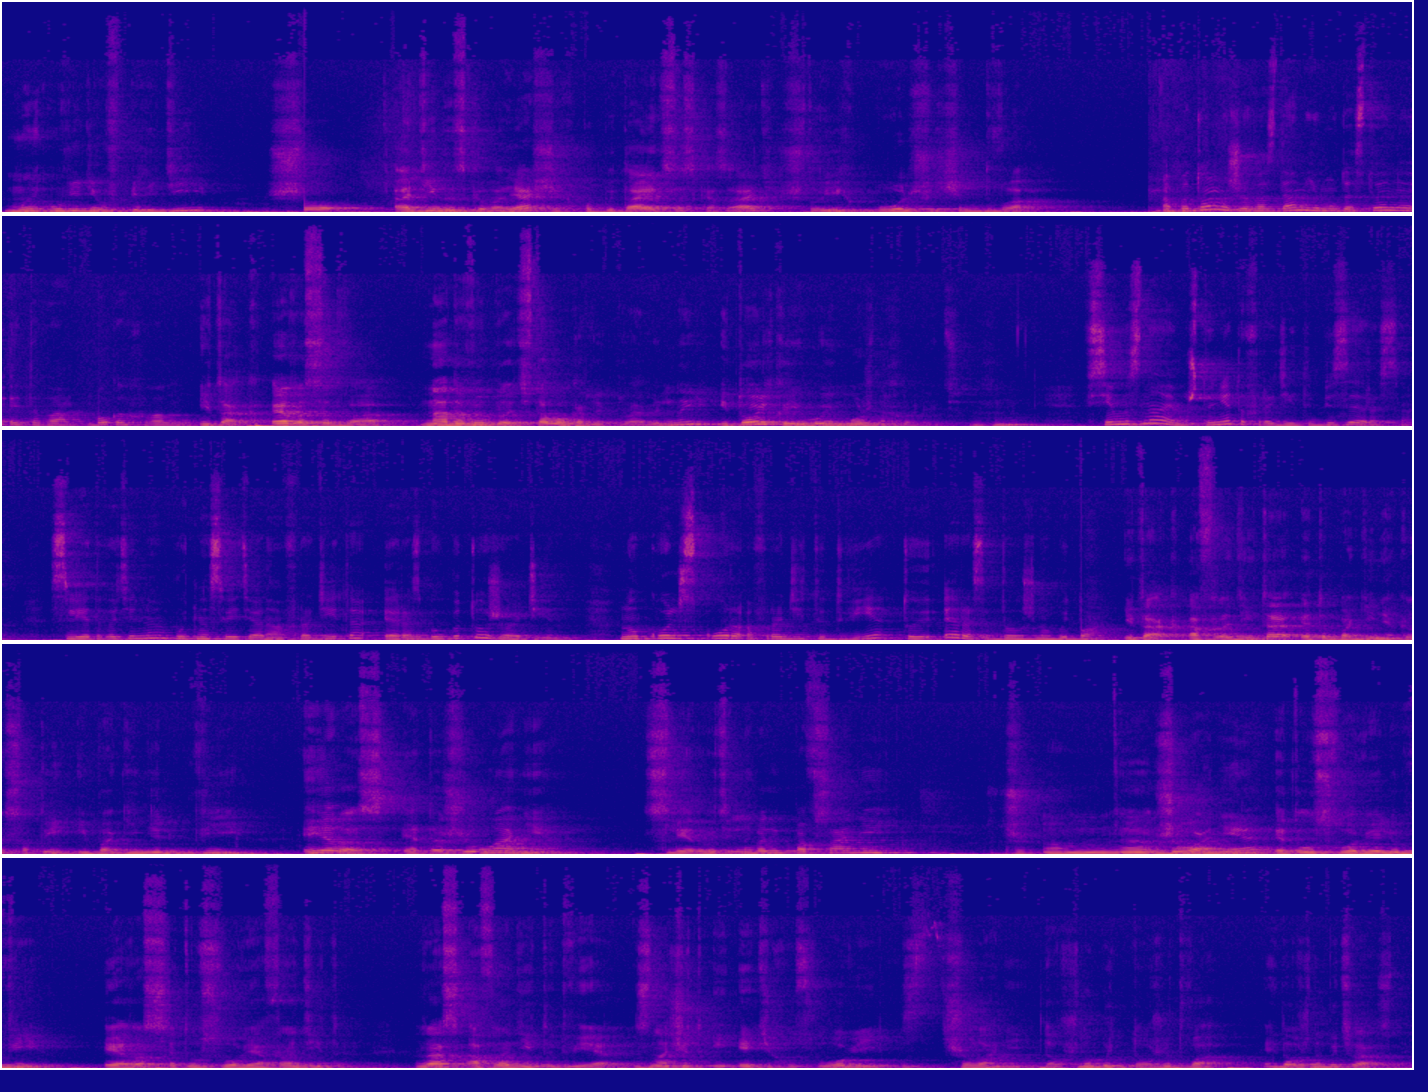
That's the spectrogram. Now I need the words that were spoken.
Мы увидим впереди, что один из говорящих попытается сказать, что их больше, чем два. А потом уже воздам ему достойную этого Бога хвалу. Итак, Эроса 2. Надо выбрать того, который правильный, и только его и можно хвалить. Мгм. Все мы знаем, что нет Афродиты без Эроса. Следовательно, будь на свете одна Афродита, Эрос был бы тоже один. Но коль скоро Афродиты две, то и Эросов должно быть два. Итак, Афродита – это богиня красоты и богиня любви. Эрос – это желание. Следовательно, говорит Павсаний, эм, э, желание – это условие любви. Эрос – это условие Афродиты. Раз Афродиты две, значит и этих условий, желаний, должно быть тоже два. Они должны быть разные.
